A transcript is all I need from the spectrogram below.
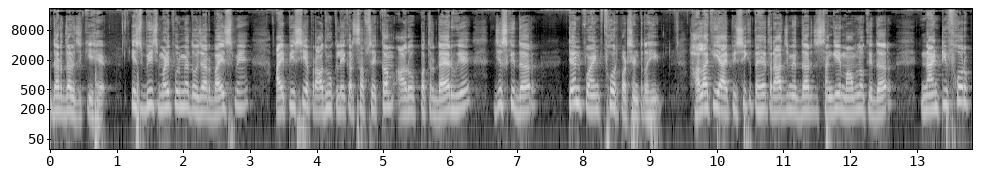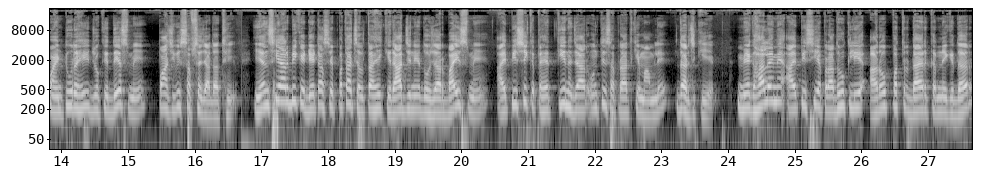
दर, दर्ज की है। इस बीच मणिपुर में 2022 में आईपीसी अपराधों को लेकर सबसे कम आरोप पत्र दायर हुए, जिसकी दर 10.4 परसेंट रही। हालाँकि आईपीसी के तहत राज्य में दर्ज संज्ञेय मामलों की दर 94.2 रही, जो कि देश में पाँचवीं सबसे ज़्यादा थी। एनसीआरबी के डेटा से पता चलता है कि राज्य ने 2022 में आईपीसी के तहत तीन हज़ार उनतीस अपराध के मामले दर्ज किए। मेघालय में आईपीसी अपराधों के लिए आरोप पत्र दायर करने की दर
